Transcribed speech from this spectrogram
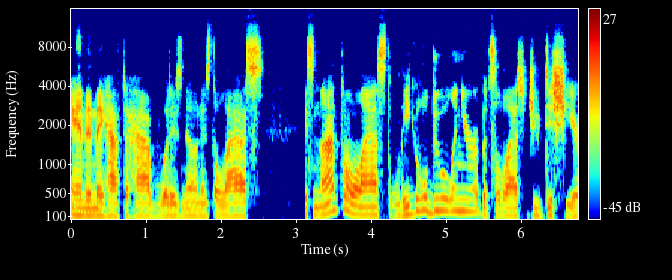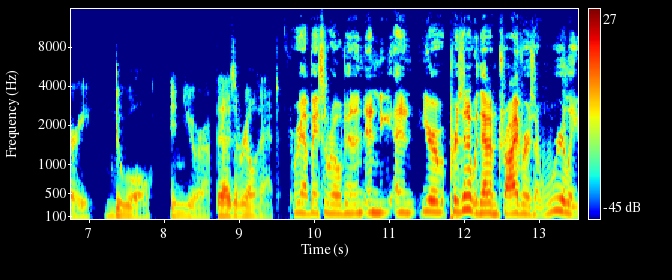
and then they have to have what is known as the last it's not the last legal duel in Europe, it's the last judiciary duel in Europe. That was a real event. Yeah, based on real event, and and, you, and you're presented with Adam Driver as a really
